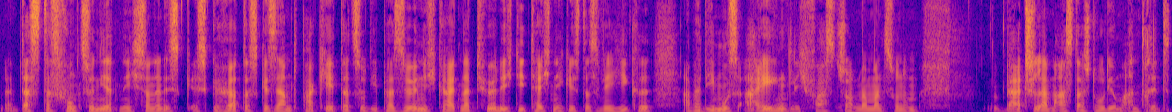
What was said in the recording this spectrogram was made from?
das, das funktioniert nicht, sondern es, es gehört das Gesamtpaket dazu, die Persönlichkeit. Natürlich, die Technik ist das Vehikel, aber die muss eigentlich fast schon, wenn man zu einem Bachelor-Masterstudium antritt,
